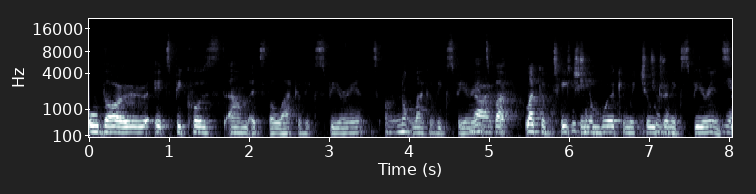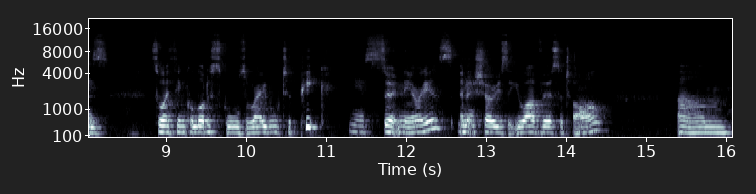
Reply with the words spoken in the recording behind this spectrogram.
although it's because um, it's the lack of experience, oh, not lack of experience, No, but, lack of teaching, teaching and working with children, children. experiences. Yes. So I think a lot of schools are able to pick Yes. certain areas, and it shows that you are versatile. Um,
